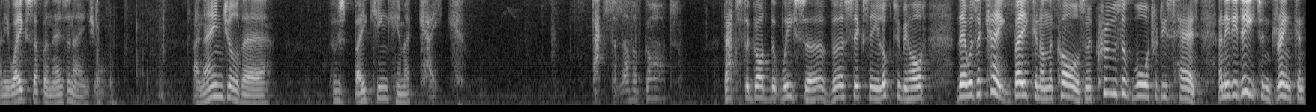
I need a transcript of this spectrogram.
And he wakes up, and there's an angel. An angel there who's baking him a cake. That's the love of God. That's the God that we serve. Verse 6 And he looked, and behold, there was a cake baken on the coals, and a cruse of water at his head. And he did eat and drink, and,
